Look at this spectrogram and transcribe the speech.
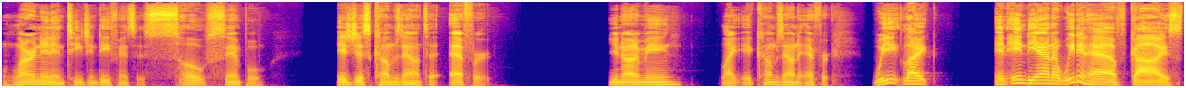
learning and teaching defense is so simple. It just comes down to effort. You know what I mean? Like it comes down to effort. We like in Indiana, we didn't have guys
